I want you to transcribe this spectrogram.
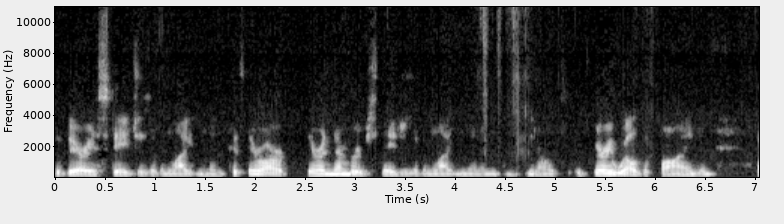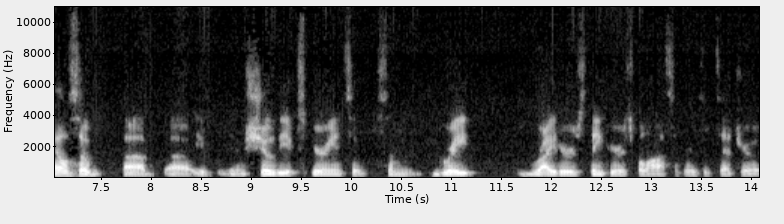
the various stages of enlightenment, because there are there are a number of stages of enlightenment, and you know, it's, it's very well defined. And I also uh, uh, you know show the experience of some great writers, thinkers, philosophers, etc.,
